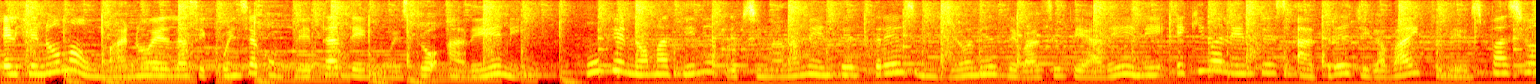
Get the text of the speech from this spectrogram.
El genoma humano es la secuencia completa de nuestro ADN. Un genoma tiene aproximadamente 3 millones de bases de ADN equivalentes a 3 GB de espacio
